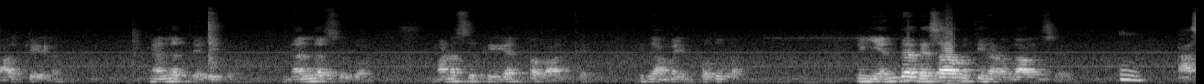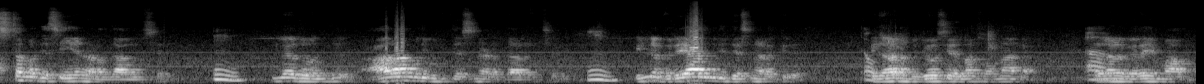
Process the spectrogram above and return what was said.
வாழ்க்கையில நல்ல தெளிவு நல்ல சுகம் மனசுக்கு ஏற்ப வாழ்க்கை இது அமையும் பொதுவா. நீங்க எந்த திசாபுத்தி நடந்தாலும் சரி அஷ்டம திசையே நடந்தாலும் சரி இல்ல அது வந்து ஆறாம் அதிபதி திசை நடந்தாலும் சரி. இல்ல விரையாதிபதி திசை நடக்குது. இதெல்லாம் நம்ம ஜோசியர்லாம் சொன்னாங்க. அதனால விரயமாகும்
